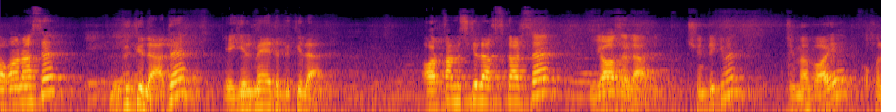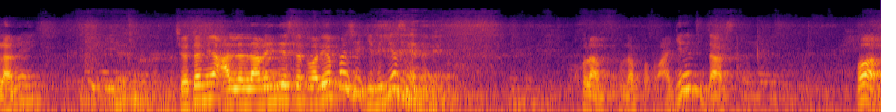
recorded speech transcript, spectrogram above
pog'onasi bukiladi. Egilmaydi bukiladi. Orqa muskullar qisqarsa yoziladi. Tushundikmi jumaboyi uxlamang. Cho'ta men allalaringni eslatib olyapman shekilli seni. Uxlab uxlab qolmagin darsda. Ho'p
